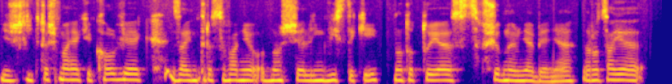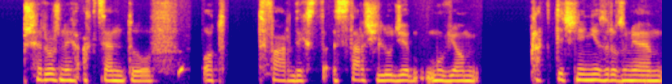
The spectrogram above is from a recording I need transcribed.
jeśli ktoś ma jakiekolwiek zainteresowanie odnośnie lingwistyki, no to tu jest w siódmym niebie, nie? Rodzaje przeróżnych akcentów, od twardych, starsi ludzie mówią praktycznie niezrozumiałym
